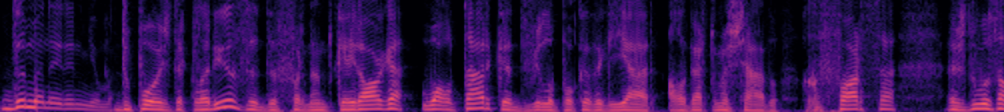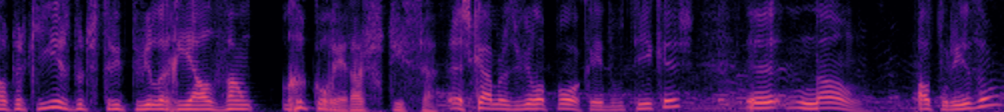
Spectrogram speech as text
De maneira nenhuma. Depois da clareza de Fernando Queiroga, o autarca de Vila Pouca da Guiar, Alberto Machado, reforça as duas autarquias do distrito de Vila Real vão recorrer à justiça. As câmaras de Vila Pouca e de Boticas eh, não autorizam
